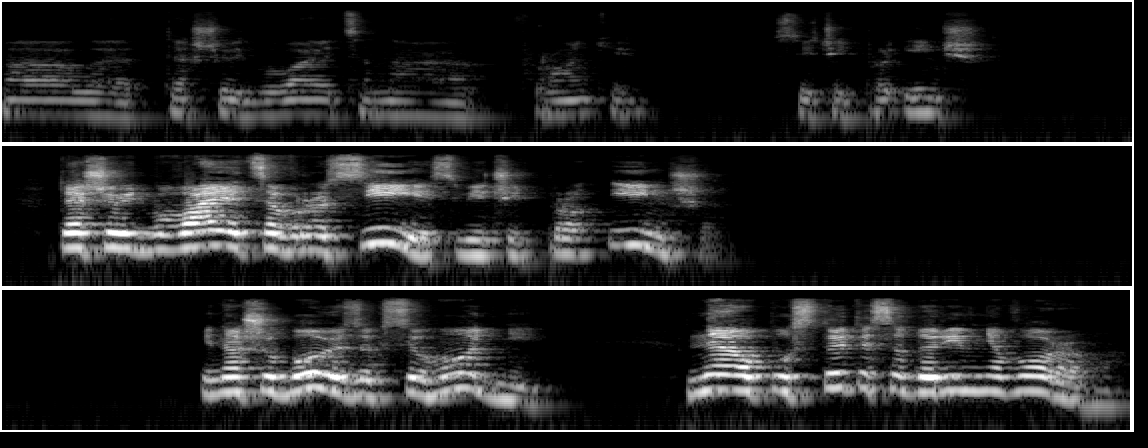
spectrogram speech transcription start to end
Але те, що відбувається на фронті, свідчить про інше. Те, що відбувається в Росії, свідчить про інше. І наш обов'язок сьогодні не опуститися до рівня ворога.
